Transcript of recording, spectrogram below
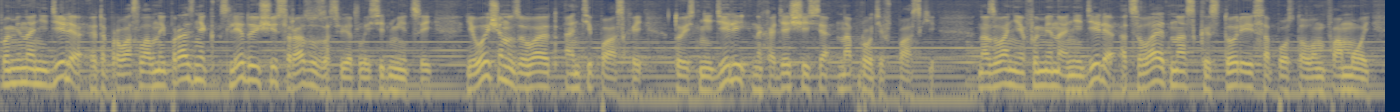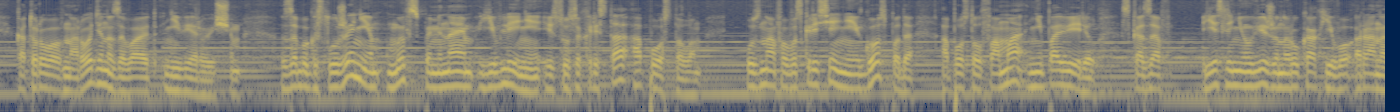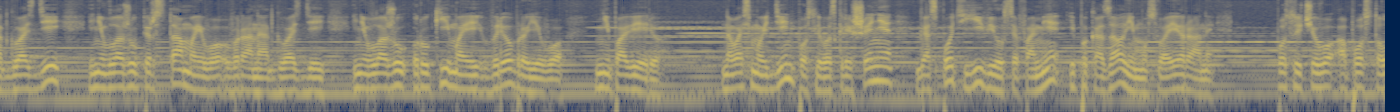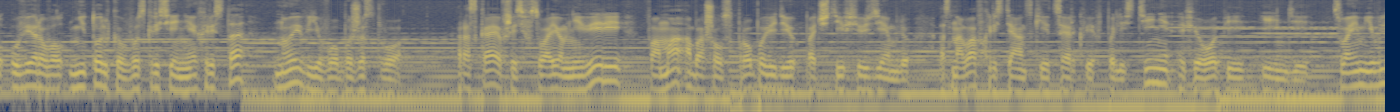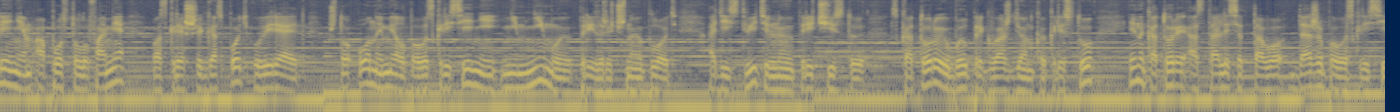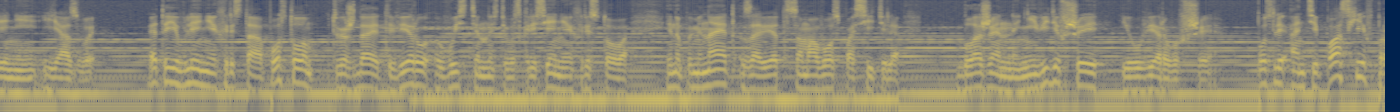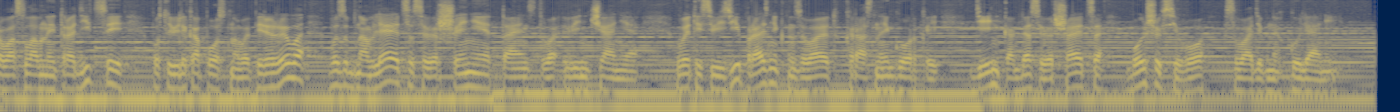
Фомина неделя – это православный праздник, следующий сразу за Светлой Седмицей. Его еще называют антипасхой, то есть неделей, находящейся напротив Пасхи. Название Фомина неделя отсылает нас к истории с апостолом Фомой, которого в народе называют неверующим. За богослужением мы вспоминаем явление Иисуса Христа апостолом. Узнав о воскресении Господа, апостол Фома не поверил, сказав если не увижу на руках его ран от гвоздей, и не вложу перста моего в раны от гвоздей, и не вложу руки моей в ребра его, не поверю». На восьмой день после воскрешения Господь явился Фоме и показал ему свои раны, после чего апостол уверовал не только в воскресение Христа, но и в его божество. Раскаявшись в своем неверии, Фома обошел с проповедью почти всю землю, основав христианские церкви в Палестине, Эфиопии и Индии. Своим явлением апостолу Фоме воскресший Господь уверяет, что он имел по воскресении не мнимую призрачную плоть, а действительную причистую, с которой был пригвожден ко кресту и на которой остались от того даже по воскресении язвы. Это явление Христа апостолом утверждает веру в истинность воскресения Христова и напоминает завет самого Спасителя «блаженны не видевшие и уверовавшие». После антипасхи в православной традиции после великопостного перерыва возобновляется совершение таинства венчания. В этой связи праздник называют «Красной горкой» – день, когда совершается больше всего свадебных гуляний.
